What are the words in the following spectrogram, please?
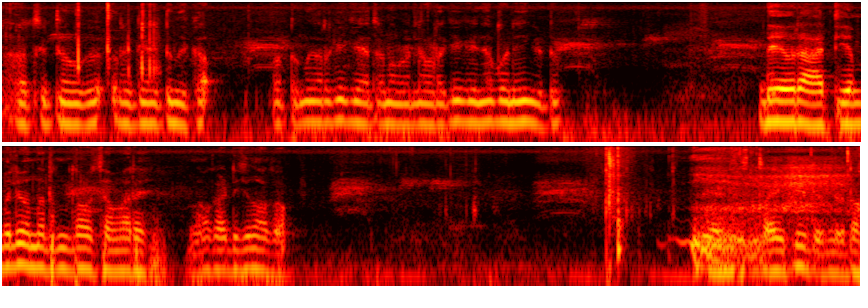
ഡാട്ട് ഇട്ട് നമുക്ക് റെഡി ആയിട്ട് നിൽക്കാം. പെട്ടെന്ന് ഇറക്കി കയറ്റണം. വല്ല ഉടക്കി കഴിഞ്ഞാൽ പണിയും കിട്ടും. ഇതേ ഒരു ആറ്റിയമ്പലി വന്നിട്ടുണ്ടോ ചമ്മാരെ. നമുക്ക് അടിച്ച് നോക്കാം. സ്ട്രൈക്ക് ചെയ്തിട്ടുണ്ട് കേട്ടോ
